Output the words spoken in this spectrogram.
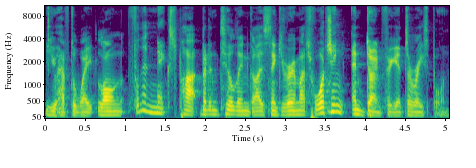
you have to wait long for the next part. But until then, guys, thank you very much for watching and don't forget to respawn.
